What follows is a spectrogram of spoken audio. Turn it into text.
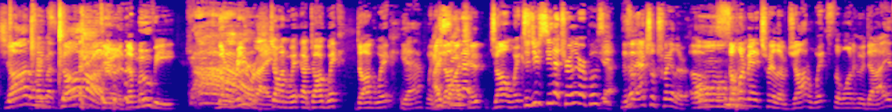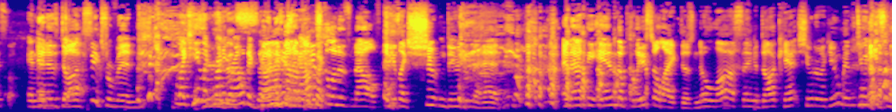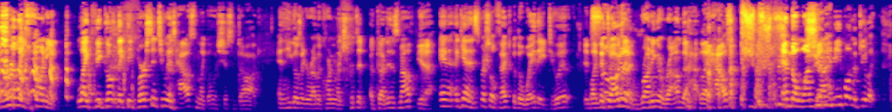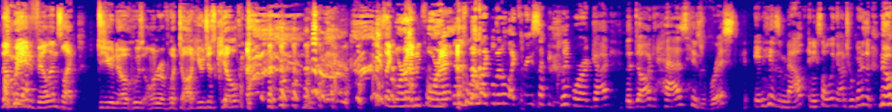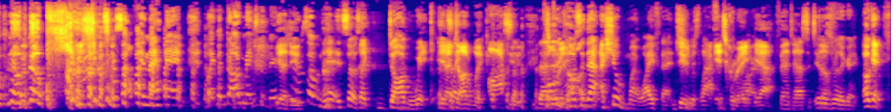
John Talk Wick's about- dog. Dude, the movie, God. the rewrite, John Wick, uh, Dog Wick. Dog Wick, yeah. When I seen John, watched that. it. John Wick. Did you see that trailer I posted? Yeah, there's No. an actual trailer. Of Oh someone my- made a trailer of John Wick's the one who dies, And, and the his dog seeks revenge. like he's like Dude, running around with a that's gun in sad. his He's got a mouth. pistol in his mouth, and he's like shooting dudes in the head. And at the end, the police are like, "There's no law saying a dog can't shoot a human." Dude, it's really funny. Like they go, like they burst into his house and like, oh, it's just a dog. And he goes like around the corner, and, like puts a, a gun in his mouth. yeah, And again, it's special effects, but the way they do it, It's like the so dog's good. like running around the ho- like house, and the one shooting guy, people, and the dude like the oh, main yeah. villain's like, "Do you know who's owner of what dog you just killed?" He's like, "We're in for it." There's one like little like three second clip where a guy, the dog has his wrist in his mouth and he's holding onto a gun. He's like, no, no, no! he shoots himself in the head. Like the dog makes the dude Yeah, shoot dude. himself in the head. It's so it's like dog wick. It's, Yeah, like, Dog Wick. Awesome. Dude, That Colton is posted that. I showed my wife that and she was laughing. it's great. hard. Yeah, fantastic Stuff. It was really great. Okay.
